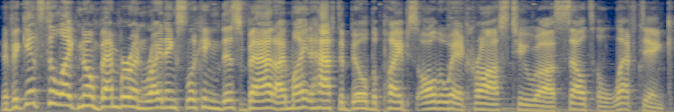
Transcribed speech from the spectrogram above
If it gets to like November and Right Inc's looking this bad, I might have to build the pipes all the way across to uh, sell to Left Inc.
